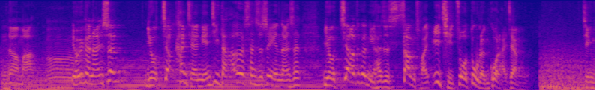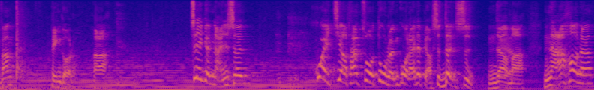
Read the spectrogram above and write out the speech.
你知道吗？有一个男生有叫看起来年纪大概二三十岁的男生有叫这个女孩子上船一起坐渡轮过来这样子，警方 bingo 了啊！这个男生会叫他坐渡轮过来的表示认识，你知道吗？然后呢，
